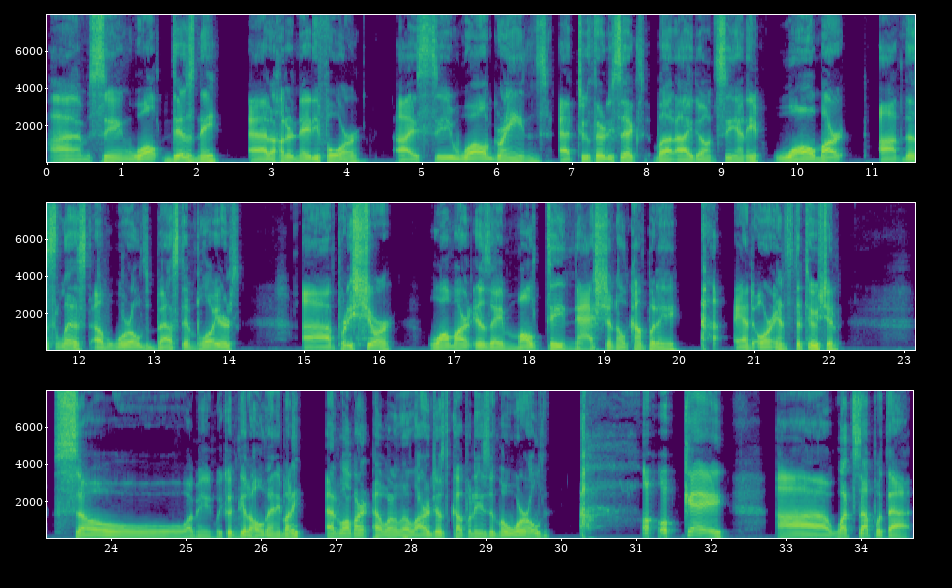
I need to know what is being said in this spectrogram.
I'm seeing Walt Disney at 184. I see Walgreens at 236, but I don't see any Walmart on this list of world's best employers. Uh, I'm pretty sure Walmart is a multinational company and or institution. So, I mean, we couldn't get a hold of anybody at Walmart, at one of the largest companies in the world. okay. Uh, what's up with that?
